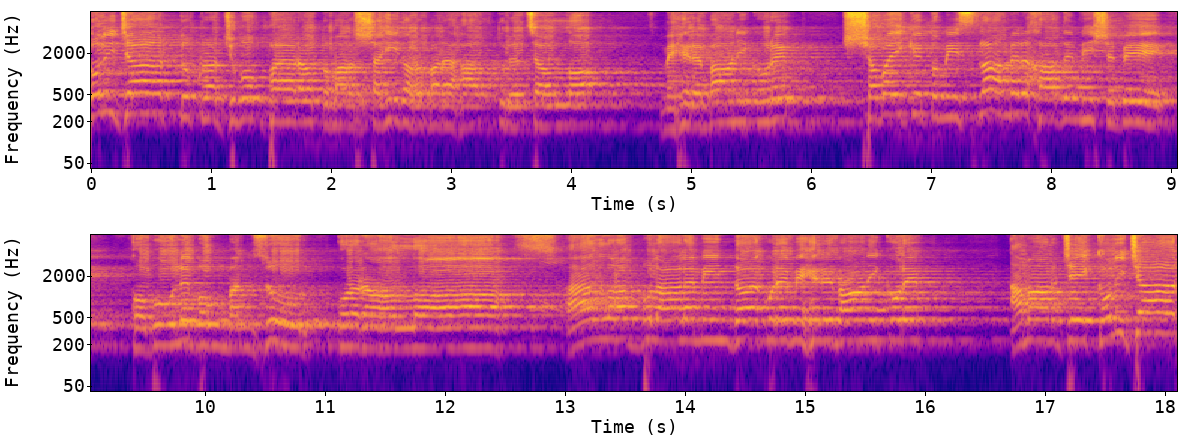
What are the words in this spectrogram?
কলিজার টুকরা যুবক ভাইয়ারাও তোমার শাহী দরবারে হাত তুলেছে আল্লাহ। মেহরবানি করে সবাইকে তুমি ইসলামের খাদেম হিসেবে কবুল এবং মঞ্জুর করে আল্লাহ। আল্লাহ রাব্বুল আলামিন দয়া করে মেহরবানি করে আমার যে কলিজার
